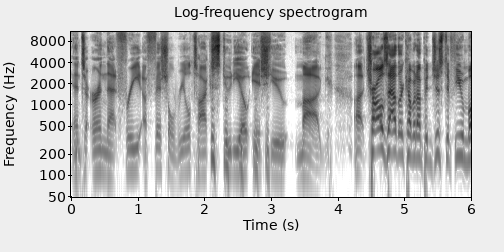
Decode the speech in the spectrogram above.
and to earn that free official Real Talk Studio issue mug. Uh, Charles Adler coming up in just a few moments.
